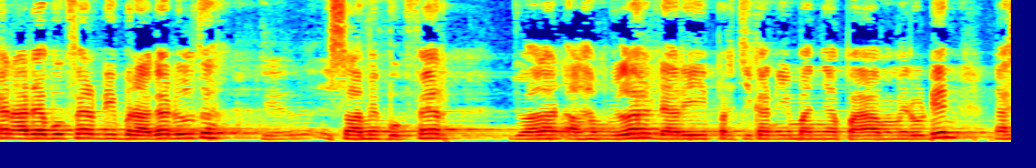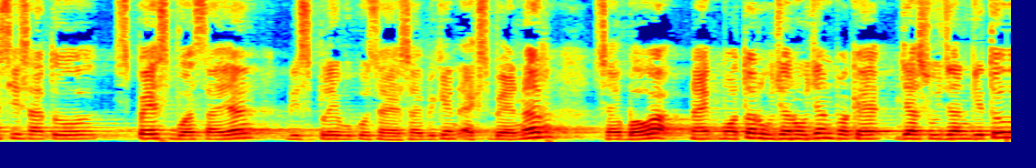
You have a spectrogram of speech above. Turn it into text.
Kan ada book fair di Braga dulu tuh, Islamic book fair jualan alhamdulillah dari percikan imannya Pak Amiruddin ngasih satu space buat saya display buku saya. Saya bikin X banner, saya bawa naik motor hujan-hujan pakai jas hujan gitu,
